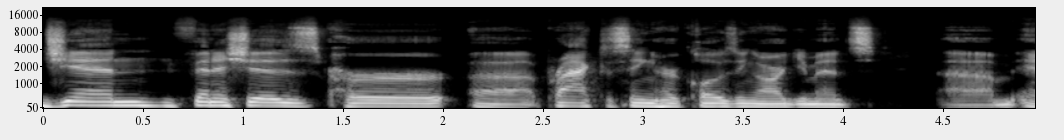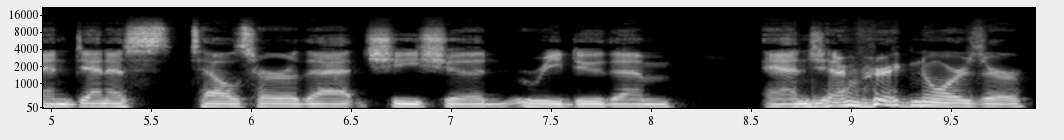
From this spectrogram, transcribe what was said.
Jen finishes her uh, practicing her closing arguments, um, and Dennis tells her that she should redo them, and Jennifer ignores her.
